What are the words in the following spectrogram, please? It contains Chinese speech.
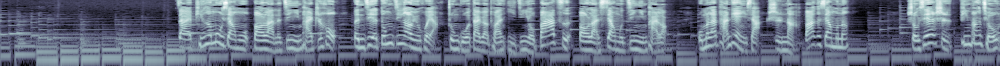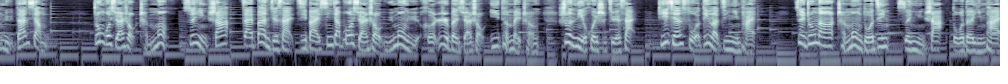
在平衡木项目包揽了金银牌之后，本届东京奥运会啊，中国代表团已经有八次包揽项目金银牌了。我们来盘点一下是哪八个项目呢？首先是乒乓球女单项目，中国选手陈梦、孙颖莎在半决赛击败新加坡选手于梦雨和日本选手伊藤美诚，顺利会师决赛，提前锁定了金银牌。最终呢，陈梦夺金，孙颖莎夺得银牌。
